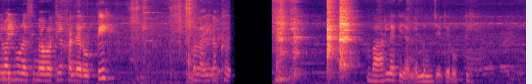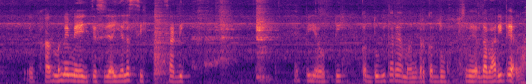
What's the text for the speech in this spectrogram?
ਚਲੋ ਜੀ, ਹੁਣ ਅਸੀਂ ਮਾਮਤੀਆਂ ਖਾਣੇ ਰੋਟੀ। ਮਲਾਈ ਰੱਖ ਬਾਹਰ ਲੈ ਕੇ ਜਾਂਦੇ ਮੰਜੇ ਤੇ ਰੋਟੀ। ਹਰਮਨ ਨੇ ਮੇਜ਼ ਤੇ ਸਜਾਈ ਹੈ ਲੱਸੀ ਸਾਡੀ। ਇਹ ਪਈ ਹੈ ਰੋਟੀ। ਕੱਦੂ ਵੀ ਧਰਿਆ ਮੈਂ ਅੰਦਰ ਕੱਦੂ। ਸਵੇਰ ਦਾ ਬਾਹਰ ਹੀ ਪਿਆਗਾ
